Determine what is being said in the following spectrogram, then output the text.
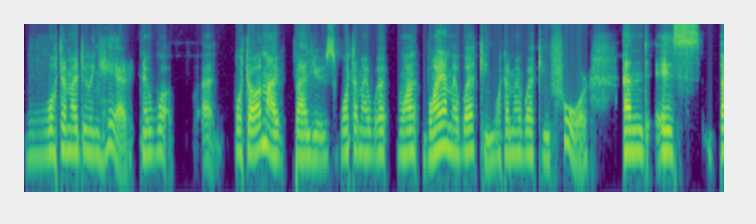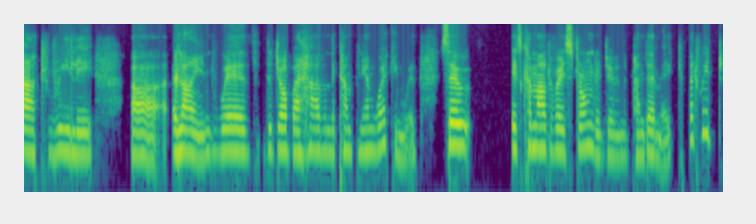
"What am I doing here? You know, what uh, what are my values? What am I why, why am I working? What am I working for? And is that really uh, aligned with the job I have and the company I'm working with. So it's come out very strongly during the pandemic, but we'd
